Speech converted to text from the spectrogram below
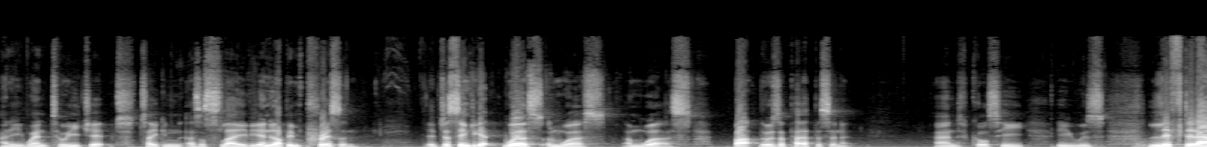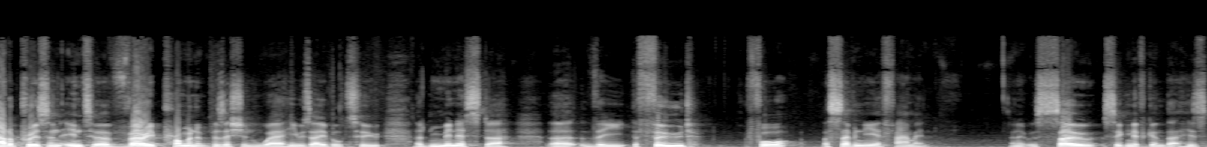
And he went to Egypt, taken as a slave. He ended up in prison. It just seemed to get worse and worse and worse. But there was a purpose in it. And of course, he, he was lifted out of prison into a very prominent position where he was able to administer uh, the, the food for a seven year famine. And it was so significant that his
